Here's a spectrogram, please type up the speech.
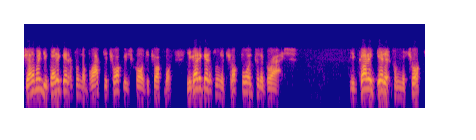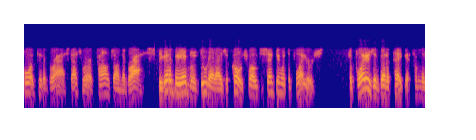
gentlemen, you've got to get it from the block to chalk. He's called the chalkboard. You got to get it from the chalkboard to the grass. You got to get it from the chalkboard to the grass. That's where it counts on the grass. You got to be able to do that as a coach. Well, it's the same thing with the players. The players have got to take it from the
